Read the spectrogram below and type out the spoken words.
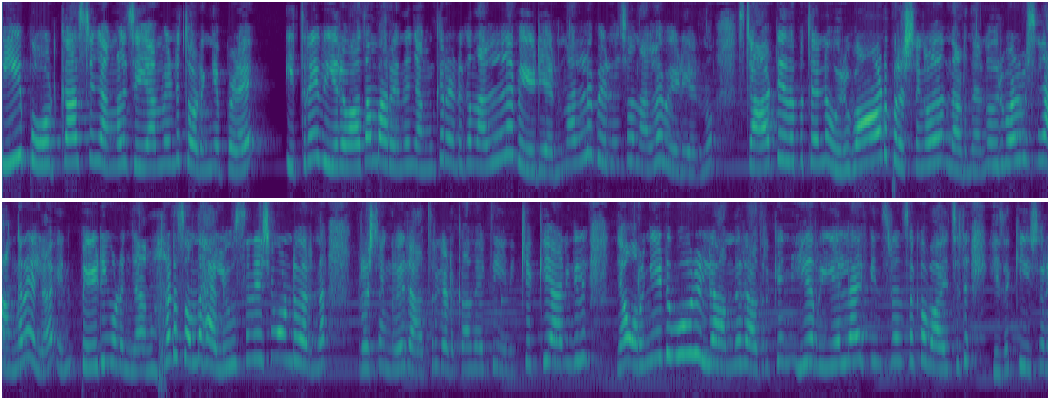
ഈ പോഡ്കാസ്റ്റ് ഞങ്ങൾ ചെയ്യാൻ വേണ്ടി തുടങ്ങിയപ്പോഴേ ഇത്രയും വീരവാദം പറയുന്നത് ഞങ്ങൾക്ക് രണ്ടൊക്കെ നല്ല പേടിയായിരുന്നു. നല്ല പേടി എന്ന് വെച്ചാൽ നല്ല പേടിയായിരുന്നു. സ്റ്റാർട്ട് ചെയ്തപ്പോൾ തന്നെ ഒരുപാട് പ്രശ്നങ്ങൾ നടന്നായിരുന്നു. ഒരുപാട് പ്രശ്നങ്ങൾ അങ്ങനെയല്ല എനിക്ക് പേടിയും കൂടെ. ഞങ്ങളുടെ സ്വന്തം ഹലൂസിനേഷൻ കൊണ്ട് വരുന്ന പ്രശ്നങ്ങൾ രാത്രി കിടക്കാൻ നേരത്തെ എനിക്കൊക്കെ ആണെങ്കിൽ ഞാൻ ഉറങ്ങിയിട്ട് പോലില്ല അന്ന് രാത്രിക്ക് ഈ റിയൽ ലൈഫ് ഇൻസിഡൻസ് ഒക്കെ വായിച്ചിട്ട് ഇതൊക്കെ ഈശ്വര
